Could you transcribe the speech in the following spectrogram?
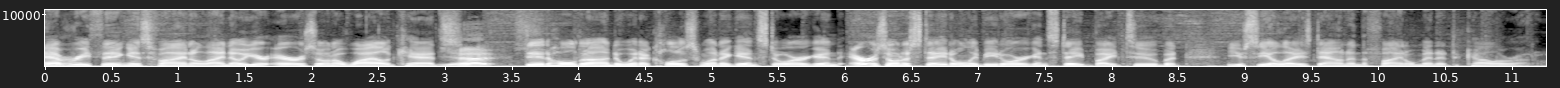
everything is final. I know your Arizona Wildcats Yes. did hold on to win a close one against Oregon. Arizona State only beat Oregon State by two, but UCLA's down in the final minute to Colorado.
